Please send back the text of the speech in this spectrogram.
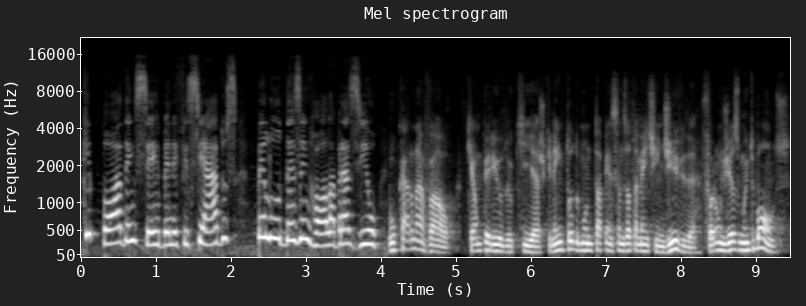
que podem ser beneficiados pelo Desenrola Brasil. O carnaval, que é um período que acho que nem todo mundo está pensando exatamente em dívida, foram dias muito bons.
